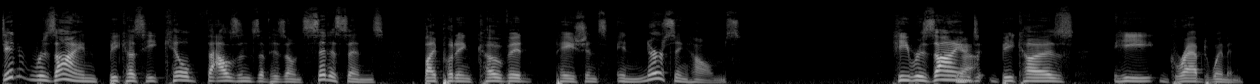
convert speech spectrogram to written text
didn't resign because he killed thousands of his own citizens by putting COVID patients in nursing homes. He resigned Yeah. because he grabbed women.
